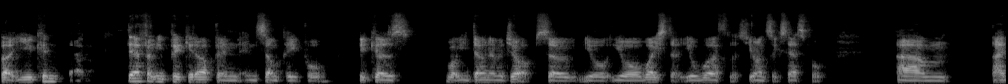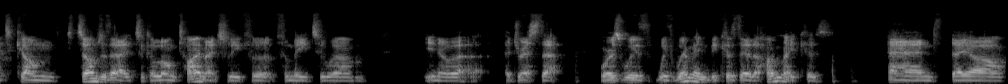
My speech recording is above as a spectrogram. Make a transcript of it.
but you can yeah. definitely pick it up in in some people because well you don't have a job so you're you're a waster you're worthless you're unsuccessful um i had to come to terms with that it took a long time actually for for me to um you know uh, address that whereas with with women because they're the homemakers and they are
